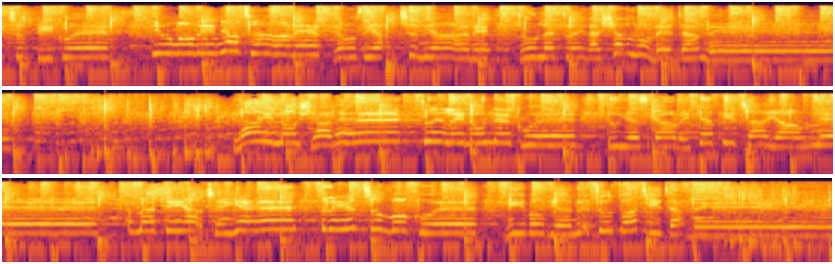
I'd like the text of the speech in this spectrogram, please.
လိုတရင်ချပြီးခွေမြူမောင်တွေများကြတဲ့ပြောစရာအချစ်များနဲ့ဒုလက်တွေကရှောက်လို့လေတမ်းမယ်လိုက်လို့ရှာတဲ့တွေ့လေနိုးနဲ့ခွေသူရဲ့စကားတွေပြန်ပြီးချရောင်နဲ့အမတ်တရားချင်ရဲ့တရင်ချမခွေမိဘပြန်တွေအတူသွားကြည့်ကြမယ်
